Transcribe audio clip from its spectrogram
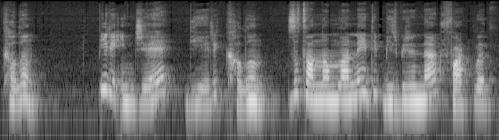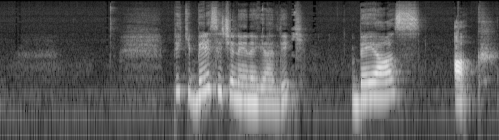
kalın. Biri ince, diğeri kalın. Zıt anlamlar neydi? Birbirinden farklı. Peki B seçeneğine geldik. Beyaz, ak.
